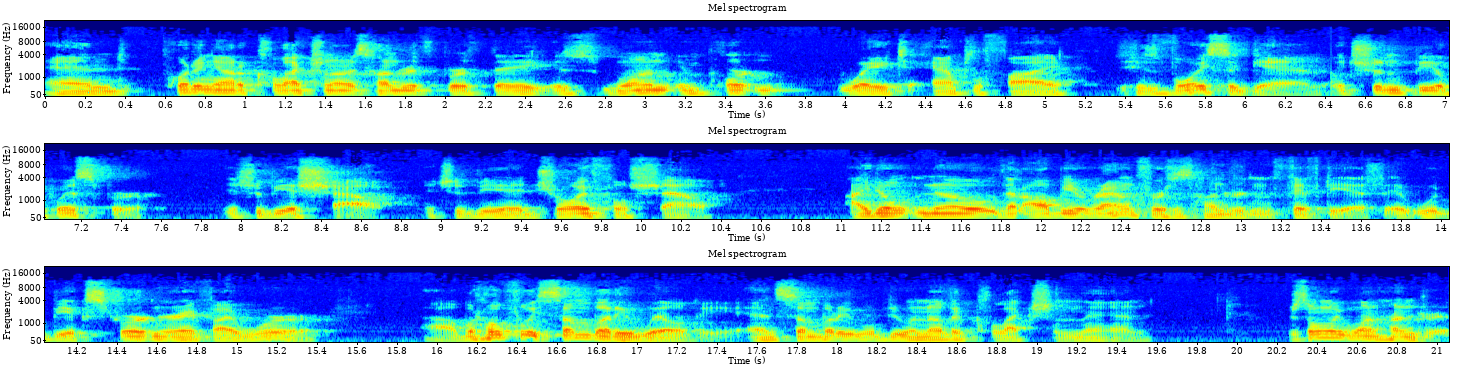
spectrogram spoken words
And putting out a collection on his 100th birthday is one important way to amplify his voice again. It shouldn't be a whisper, it should be a shout, it should be a joyful shout. I don't know that I'll be around for his 150th. It would be extraordinary if I were. Uh, but hopefully somebody will be, and somebody will do another collection then. There's only 100th,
